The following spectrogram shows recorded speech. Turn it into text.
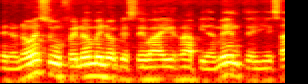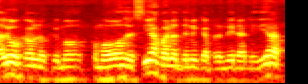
pero no es un fenómeno que se va a ir rápidamente y es algo con lo que, como vos decías, van a tener que aprender a lidiar.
